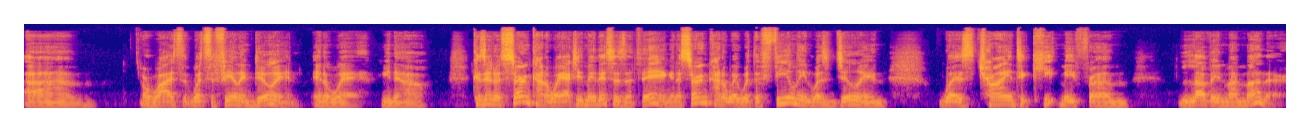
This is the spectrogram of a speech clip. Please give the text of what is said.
um, or why is the, what's the feeling doing in a way you know? Because in a certain kind of way actually maybe this is a thing in a certain kind of way what the feeling was doing was trying to keep me from loving my mother.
